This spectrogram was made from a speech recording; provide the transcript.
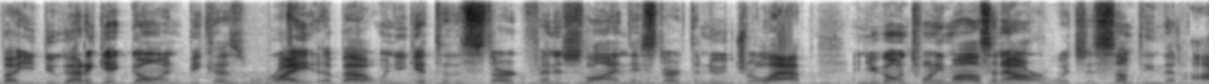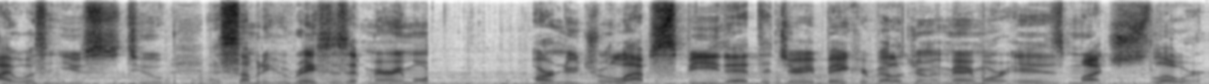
but you do got to get going because right about when you get to the start finish line, they start the neutral lap and you're going 20 miles an hour, which is something that I wasn't used to as somebody who races at Marymoor. Our neutral lap speed at the Jerry Baker Velodrome at Marymoor is much slower.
